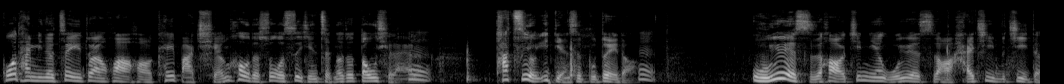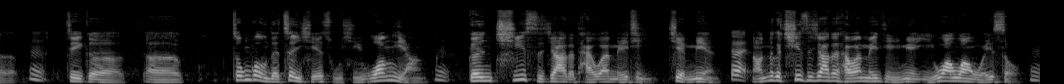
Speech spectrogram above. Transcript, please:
郭台铭的这一段话哈，可以把前后的所有事情整个都兜起来了。嗯，他只有一点是不对的。嗯，五月十号，今年五月十号，还记不记得？嗯，这个呃，中共的政协主席汪洋，嗯，跟七十家的台湾媒体见面。对，然后那个七十家的台湾媒体里面，以旺旺为首。嗯。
